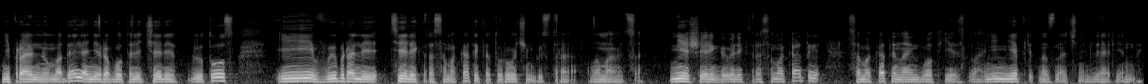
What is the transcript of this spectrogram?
неправильную модель. Они работали через Bluetooth и выбрали те электросамокаты, которые очень быстро ломаются. Не шеринговые электросамокаты, самокаты Ninebot ES2. Они не предназначены для аренды.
